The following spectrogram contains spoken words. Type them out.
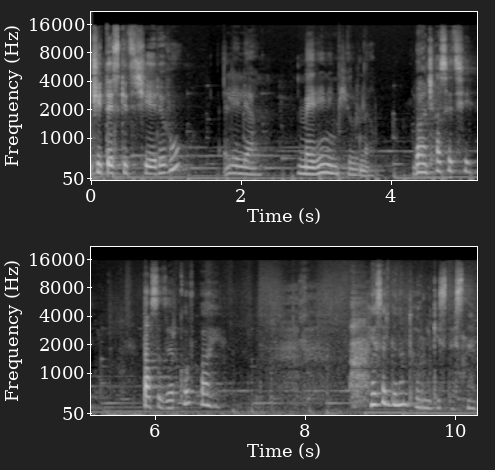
Ինչի տեսքից չի երևում։ Լիլիա, մերին իմ հյուրն է։ Բան չասեցի։ 10 ձեռքով պահի։ Ես էլ գնամ թորնիկից տեսնեմ։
